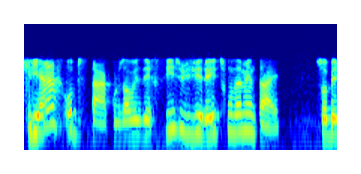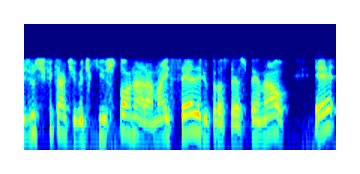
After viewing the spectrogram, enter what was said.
criar obstáculos ao exercício de direitos fundamentais, sob a justificativa de que isso tornará mais célere o processo penal, é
